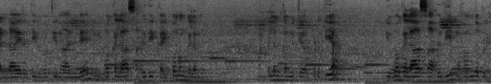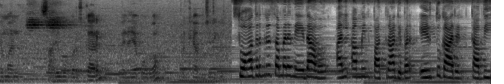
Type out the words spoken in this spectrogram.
രണ്ടായിരത്തി ഇരുപത്തിനാലിലെ യുവകലാസാഹിതി കൈപ്പമംഗലം മണ്ഡലം കമ്മിറ്റി ഏർപ്പെടുത്തിയ യുവകലാസാഹിതി മുഹമ്മദ് റഹ്മാൻ സാഹിബ് പുരസ്കാരം വിനയപൂർവം പ്രഖ്യാപിച്ചിരിക്കുന്നു. സ്വാതന്ത്ര്യ സമര നേതാവ് അൽ അമീൻ പത്രാധിപർ എഴുത്തുകാരൻ കവി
